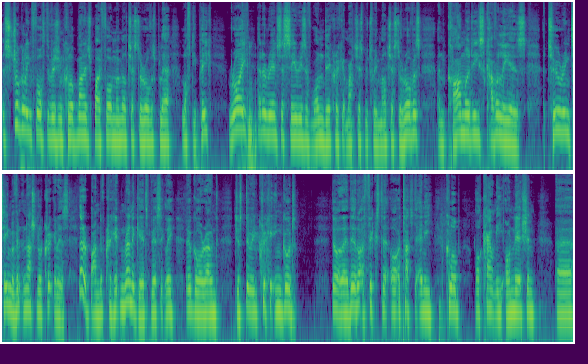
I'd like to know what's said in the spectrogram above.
a struggling fourth division club managed by former Melchester Rovers player Lofty Peak. Roy had arranged a series of one day cricket matches between Melchester Rovers and Carmody's Cavaliers, a touring team of international cricketers. They're a band of cricketing renegades, basically, who go around just doing cricketing good. Don't they? They're not affixed to or attached to any club or county or nation. Uh,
